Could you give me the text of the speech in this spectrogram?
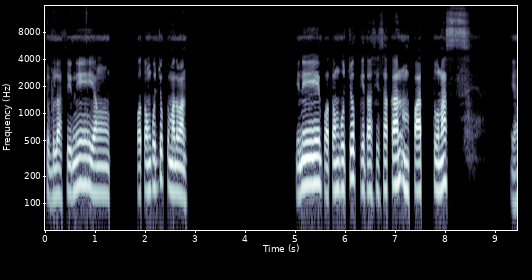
sebelah sini yang potong pucuk teman-teman ini potong pucuk kita sisakan 4 tunas ya.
